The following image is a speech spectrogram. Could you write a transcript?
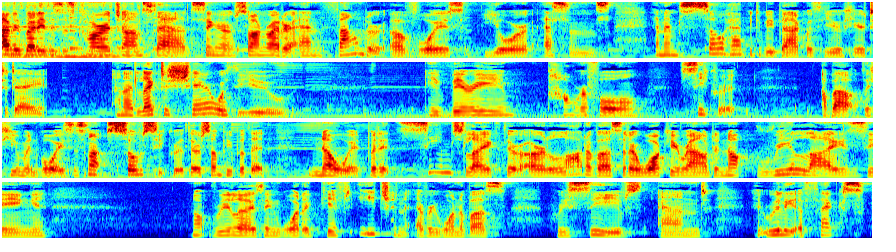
Hi, everybody. This is Kara Johnstad, singer, songwriter, and founder of Voice Your Essence. And I'm so happy to be back with you here today. And I'd like to share with you a very powerful secret about the human voice. It's not so secret. There are some people that know it, but it seems like there are a lot of us that are walking around and not realizing not realizing what a gift each and every one of us receives and it really affects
